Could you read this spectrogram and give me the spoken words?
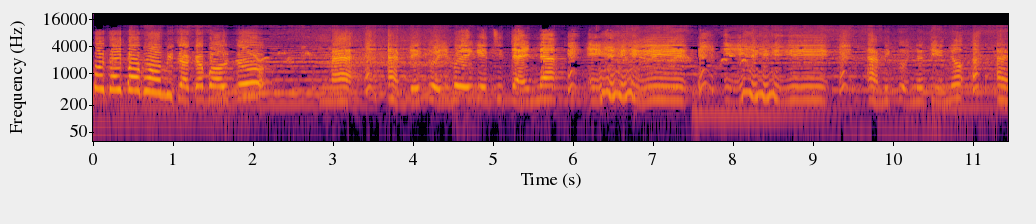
কোথায় পাবো আমি টাকা বলতো? মা, আমরা গরিব হয়ে গেছি, তাই না? আমি কোনোদিনও আর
